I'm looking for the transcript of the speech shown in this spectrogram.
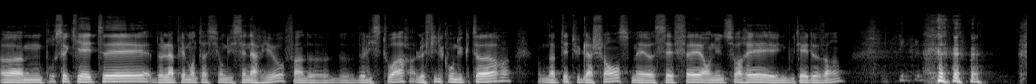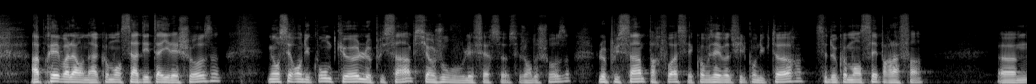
Euh, pour ce qui a été de l'implémentation du scénario, enfin de, l'histoire, le fil conducteur, on a peut-être eu de la chance, mais euh, c'est fait en une soirée et une bouteille de vin. Après, voilà, on a commencé à détailler les choses, mais on s'est rendu compte que le plus simple, si un jour vous voulez faire ce, genre de choses, le plus simple, parfois, c'est quand vous avez votre fil conducteur, c'est de commencer par la fin. Euh,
